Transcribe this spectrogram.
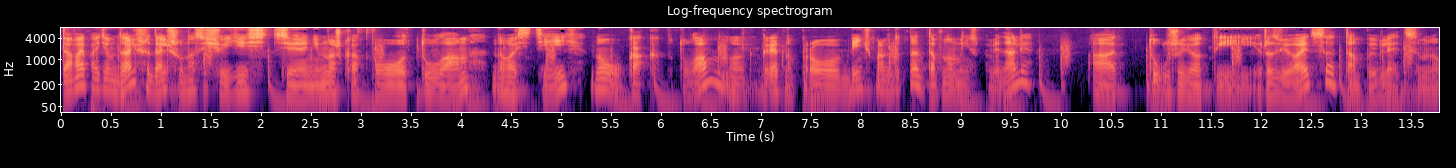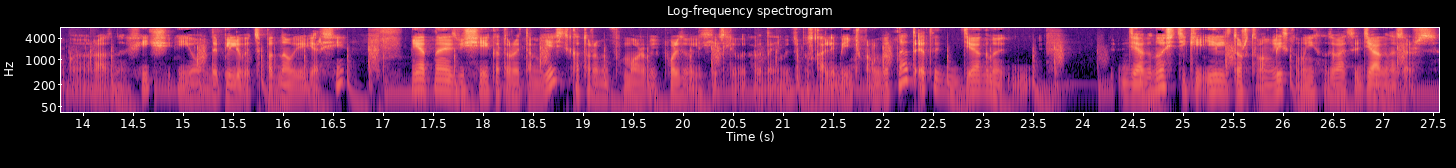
давай пойдем дальше. Дальше у нас еще есть э, немножко по тулам новостей. Ну, как по тулам, э, конкретно про Benchmark.net давно мы не вспоминали. А тул живет и развивается, там появляется много разных фич, и он допиливается под новые версии. И одна из вещей, которые там есть, которыми вы, может быть, пользовались, если вы когда-нибудь запускали Benchmark.net, это диагно... диагностики или то, что в английском у них называется diagnosers.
